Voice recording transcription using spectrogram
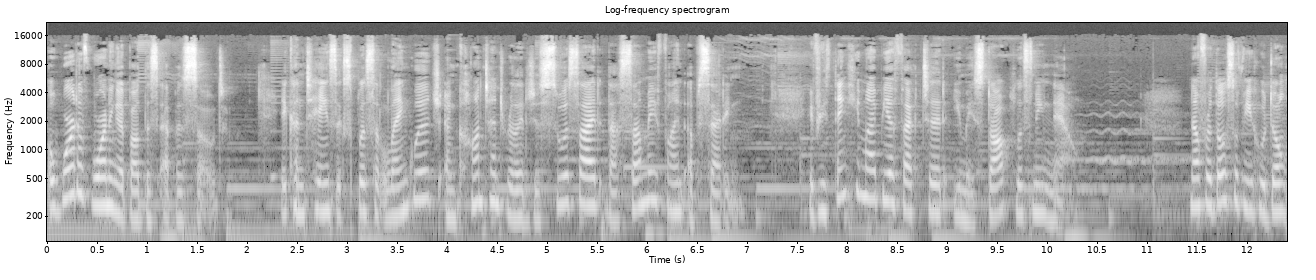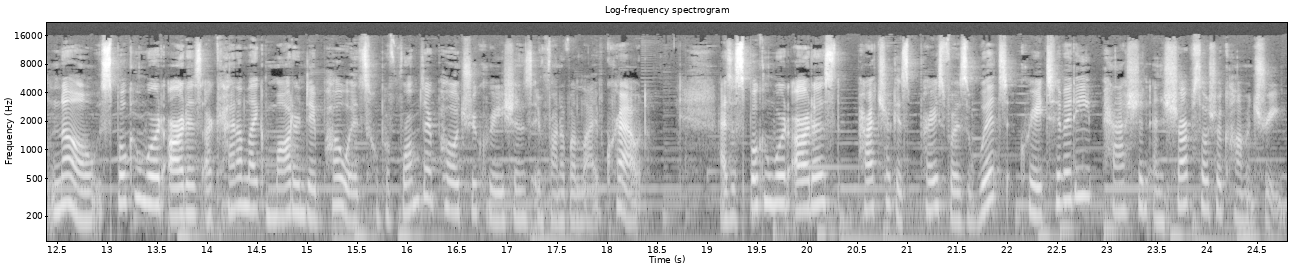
A word of warning about this episode it contains explicit language and content related to suicide that some may find upsetting. If you think you might be affected, you may stop listening now. Now, for those of you who don't know, spoken word artists are kind of like modern day poets who perform their poetry creations in front of a live crowd. As a spoken word artist, Patrick is praised for his wit, creativity, passion, and sharp social commentary,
